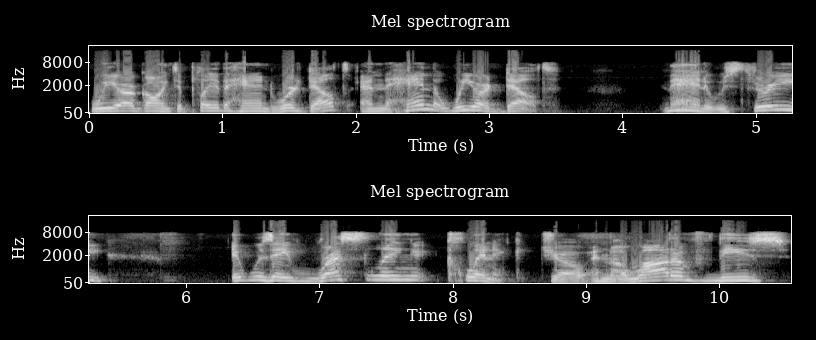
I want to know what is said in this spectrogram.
we are going to play the hand we're dealt. And the hand that we are dealt, man, it was three. It was a wrestling clinic, Joe, and a lot of these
